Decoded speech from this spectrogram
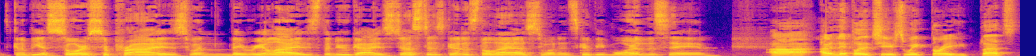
It's gonna be a sore surprise when they realize the new guy's just as good as the last one. It's gonna be more of the same. Uh, I mean, they play the Chiefs week three. That's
